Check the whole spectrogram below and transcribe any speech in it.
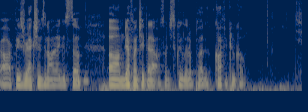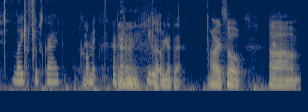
our face reactions and all that good stuff, Mhm. um, definitely check that out. So just a quick little plug. Coffee Crew Co. Like, subscribe, comment Thank you, Minnie. Can't below. forget that. All right, so Yeah. um,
